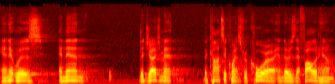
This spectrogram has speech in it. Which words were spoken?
And it was, and then the judgment, the consequence for Korah and those that followed him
